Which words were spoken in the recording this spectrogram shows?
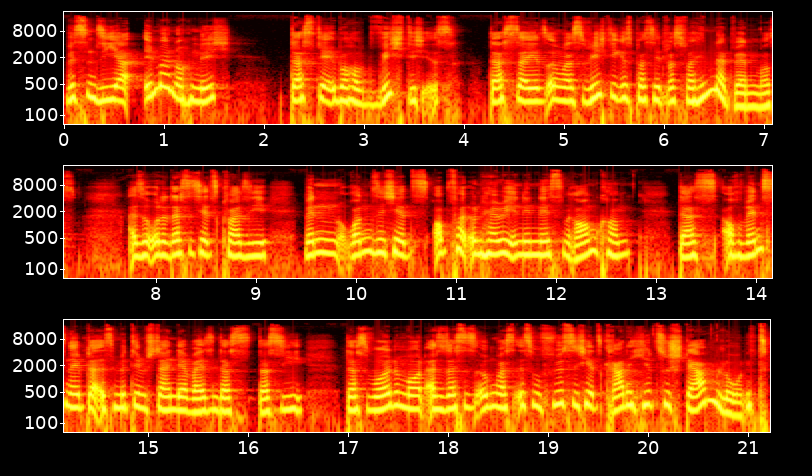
wissen sie ja immer noch nicht, dass der überhaupt wichtig ist. Dass da jetzt irgendwas Wichtiges passiert, was verhindert werden muss. Also, oder dass es jetzt quasi, wenn Ron sich jetzt opfert und Harry in den nächsten Raum kommt, dass auch wenn Snape da ist mit dem Stein der Weisen, dass, dass sie, dass Voldemort, also dass es irgendwas ist, wofür es sich jetzt gerade hier zu sterben lohnt.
